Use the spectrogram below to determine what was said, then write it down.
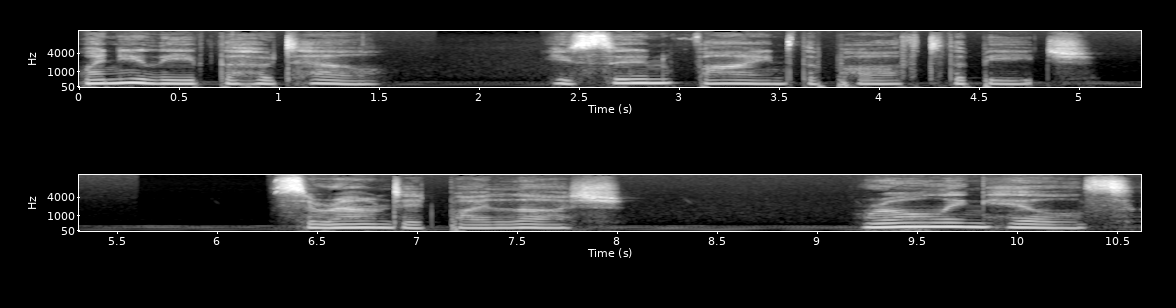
When you leave the hotel, you soon find the path to the beach, surrounded by lush, rolling hills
